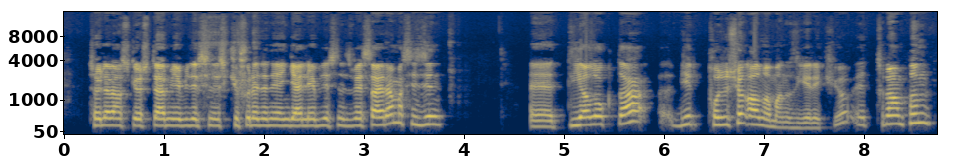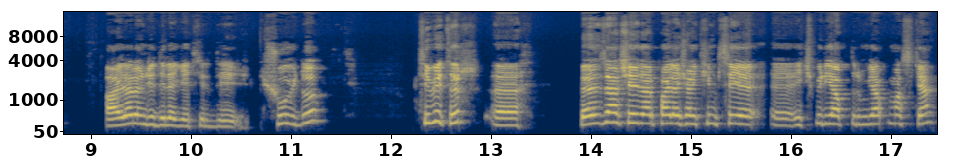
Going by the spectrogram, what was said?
tolerans göstermeyebilirsiniz, küfür edeni engelleyebilirsiniz vesaire ama sizin e, diyalogda bir pozisyon almamanız gerekiyor. E, Trump'ın aylar önce dile getirdiği şuydu. Twitter e, benzer şeyler paylaşan kimseye e, hiçbir yaptırım yapmazken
